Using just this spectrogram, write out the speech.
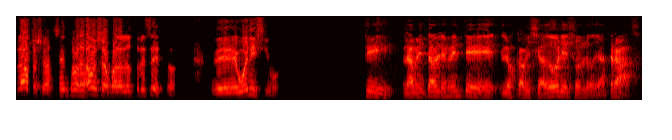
la olla, centro de la olla para los tres estos. Eh, buenísimo. Sí, lamentablemente los cabeceadores son los de atrás.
